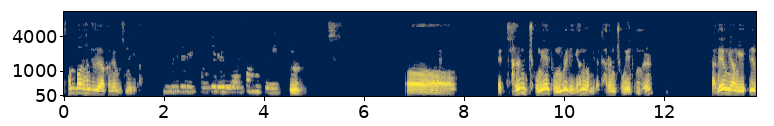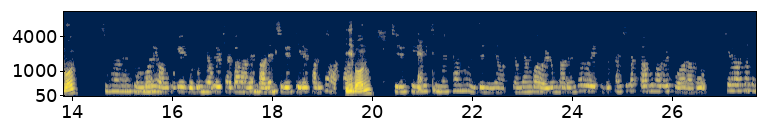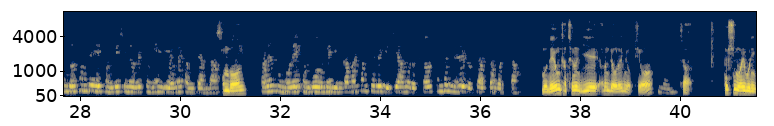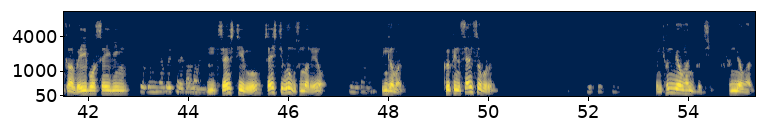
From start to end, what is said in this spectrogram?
3번 한 줄로 요약하면 무슨 얘기다? 동물들의 경계를 위한 상호교회, 음. 어, 네, 다른 종의 동물을 얘기하는 겁니다. 다른 종의 동물. 자, 내용 요약 1번. 진화는 동물의 왕국의 노동력을 절감하는 많은 지름길을 가르쳐왔다. 2번. 지름길의 핵심은 상호 이전이며 영양과 얼룩말은 서로의 부족한 시각과 후각을 보완하고 새와 사슴도 상대의 경계 신호를 통해 위험을 감지한다. 3번. 다른 동물의 경고음에 민감한 상태를 유지함으로써 생존율을 높여왔던 것이다. 뭐 내용 자체는 이해하는데 어려움이 없죠. 네. 자, 핵심 어휘 보니까 레이버 세이빙, 노동력을 절감하는 음, 센시티브. 센시티브는 무슨 말이에요? 민감한 민감한. 그 옆에 있는 센서블은 현명한 그렇지. 현명한.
